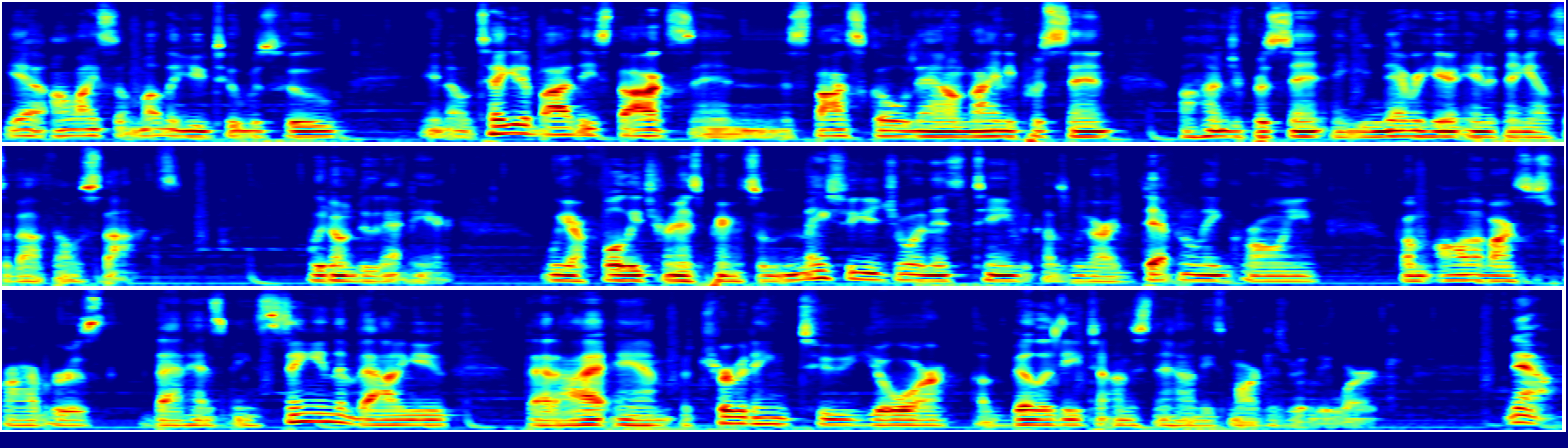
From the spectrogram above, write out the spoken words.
Yeah, unlike some other YouTubers who, you know, take you to buy these stocks and the stocks go down 90%, 100%, and you never hear anything else about those stocks. We don't do that here. We are fully transparent. So make sure you join this team because we are definitely growing from all of our subscribers that has been seeing the value that I am attributing to your ability to understand how these markets really work. Now,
